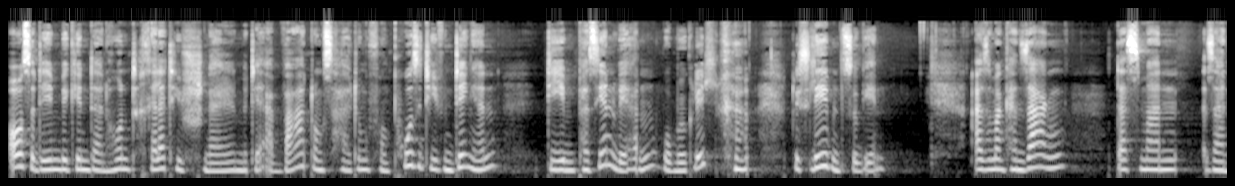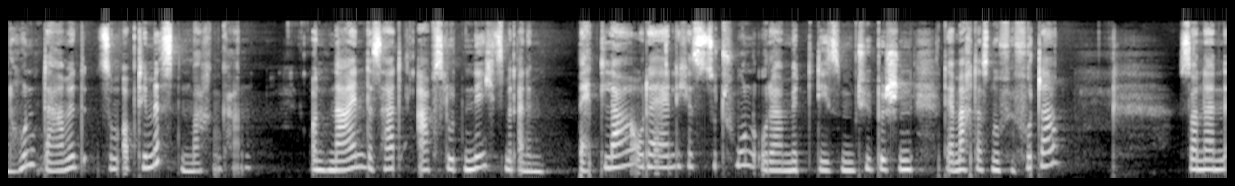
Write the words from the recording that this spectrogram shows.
Außerdem beginnt dein Hund relativ schnell mit der Erwartungshaltung von positiven Dingen, die ihm passieren werden, womöglich, durchs Leben zu gehen. Also man kann sagen, dass man seinen Hund damit zum Optimisten machen kann. Und nein, das hat absolut nichts mit einem Bettler oder ähnliches zu tun oder mit diesem typischen, der macht das nur für Futter, sondern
